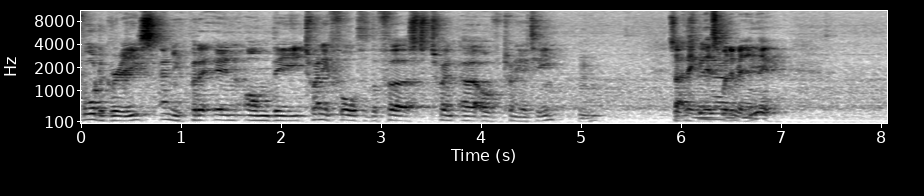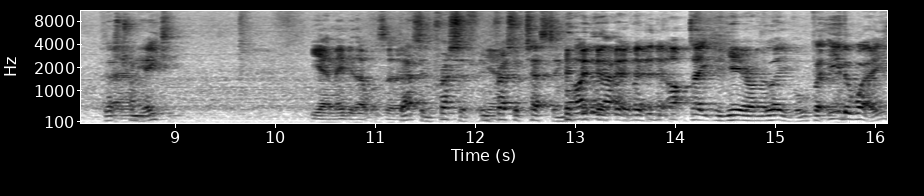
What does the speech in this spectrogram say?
four degrees, and you put it in on the 24th of the 1st twen- uh, of 2018. Mhm. So So I think this would have been a in year. That's Um, 2018. Yeah, maybe that was a. That's impressive, Yeah. impressive testing. Either that or they didn't update the year on the label, but either way,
